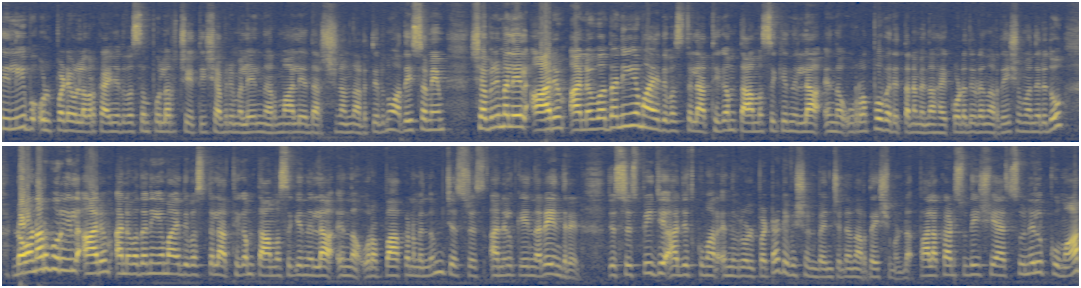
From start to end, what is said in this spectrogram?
ദിലീപ് ഉൾപ്പെടെയുള്ളവർ കഴിഞ്ഞ ദിവസം പുലർച്ചെ എത്തി ശബരിമലയിൽ നിർമ്മാലയ ദർശനം നടത്തിയിരുന്നു. അതേസമയം ശബരിമലയിൽ ആരും അനുവദനീയമായ ദിവസത്തിലധികം താമസിക്കുന്നില്ല എന്ന് ഉറപ്പുവരുത്തണമെന്ന് ഹൈക്കോടതിയുടെ നിർദ്ദേശം വന്നിരുന്നു. ഡോണർ മുറിയിൽ ആരും അനുവദനീയമായ ദിവസത്തിലധികം താമസിക്കുന്നില്ല എന്ന് ഉറപ്പാക്കണമെന്നും justice Anil K Narendran justice P J Ajith Kumar എന്നിവരുൾപ്പെട്ട ഡിവിഷൻ ബെഞ്ചിന്റെ നിർദ്ദേശമുണ്ട്. പാലക്കാട് സ്വദേശിയായ സുനിൽ കുമാർ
